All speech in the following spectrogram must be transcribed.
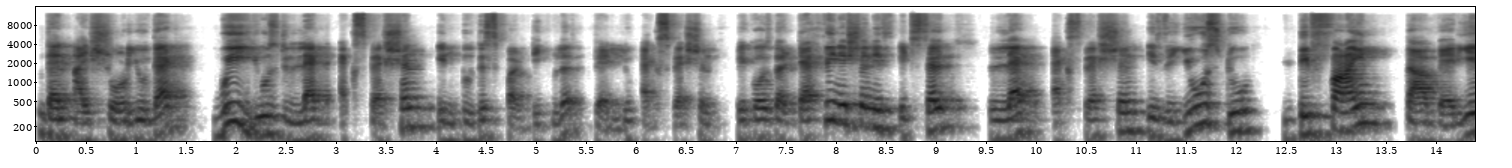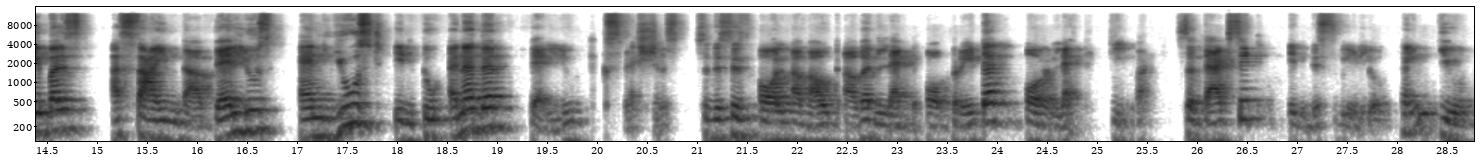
then I showed you that we used let expression into this particular value expression because the definition is itself let expression is used to define the variables, assign the values and used into another value expressions. So this is all about our let operator or let keyword. So that's it in this video. Thank you.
